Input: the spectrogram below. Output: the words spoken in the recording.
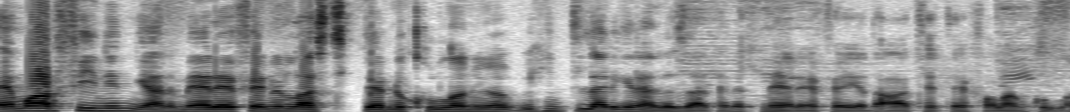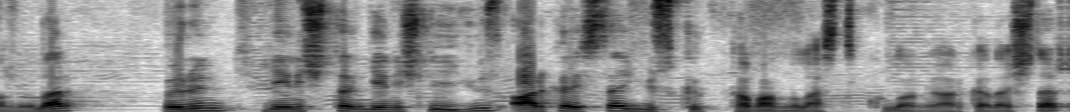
MRF'nin yani MRF'nin lastiklerini kullanıyor. Hintliler genelde zaten hep MRF ya da ATT falan kullanıyorlar. Önün geniş genişliği 100, arka ise 140 tabanlı lastik kullanıyor arkadaşlar.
